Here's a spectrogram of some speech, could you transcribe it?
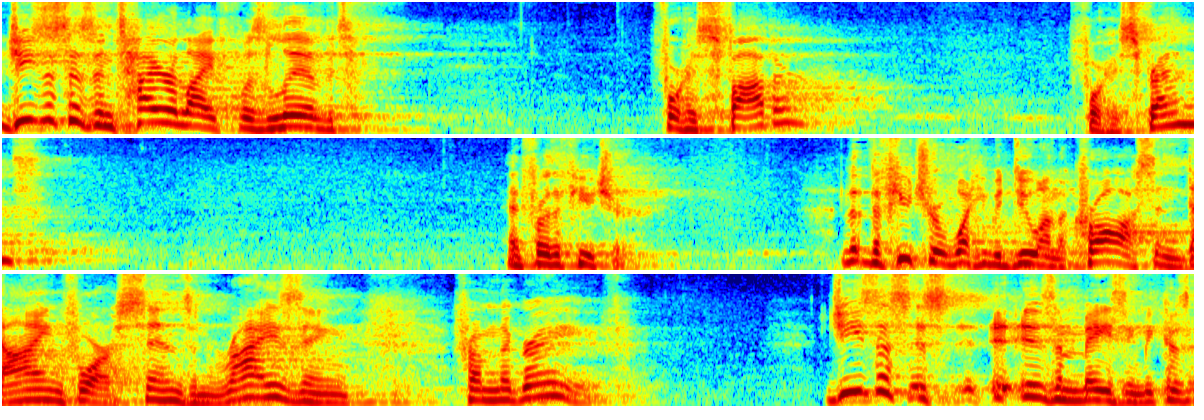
Jesus' entire life was lived for his Father, for his friends, and for the future. The, future of what he would do on the cross and dying for our sins and rising from the grave. Jesus is, is amazing because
